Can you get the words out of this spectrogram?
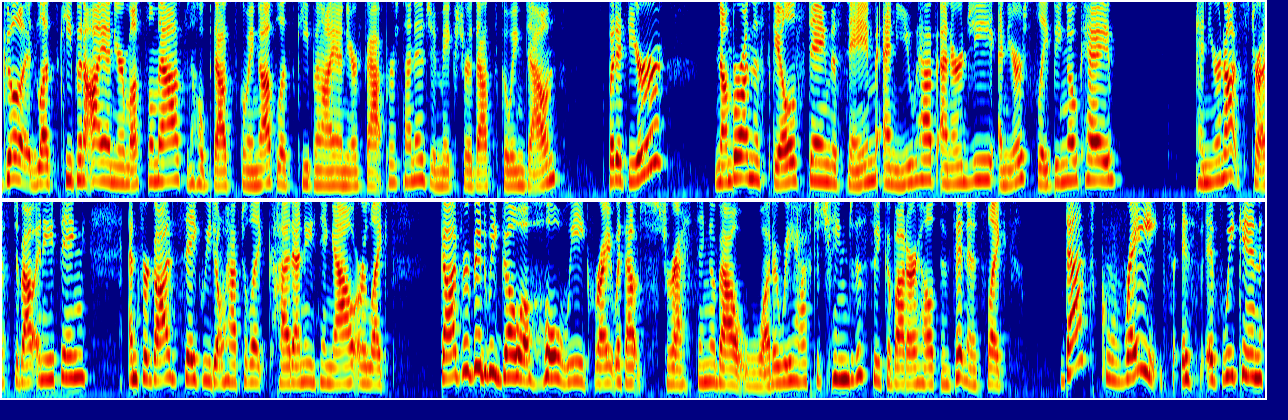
good. Let's keep an eye on your muscle mass and hope that's going up. Let's keep an eye on your fat percentage and make sure that's going down. But if you're number on the scale is staying the same and you have energy and you're sleeping okay and you're not stressed about anything, and for God's sake, we don't have to like cut anything out or like, God forbid we go a whole week, right, without stressing about what do we have to change this week about our health and fitness. Like, that's great. If, if we can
